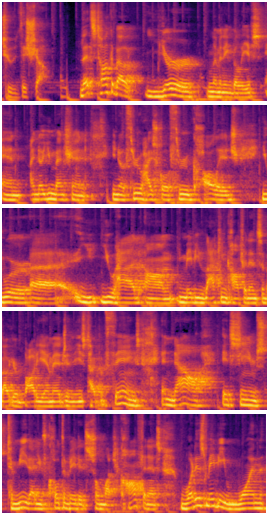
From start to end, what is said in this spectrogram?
to the show. Let's talk about your limiting beliefs. And I know you mentioned, you know, through high school, through college, you were, uh, you, you, had um, maybe lacking confidence about your body image and these type of things. And now it seems to me that you've cultivated so much confidence. What is maybe one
